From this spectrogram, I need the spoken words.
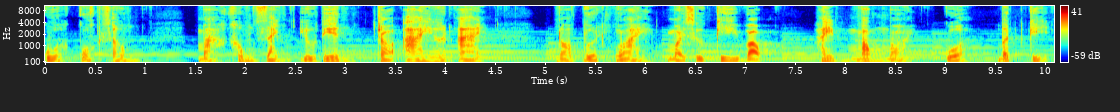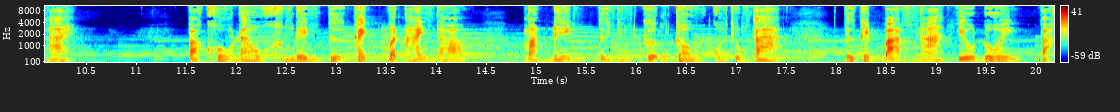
của cuộc sống mà không dành ưu tiên cho ai hơn ai. Nó vượt ngoài mọi sự kỳ vọng hay mong mỏi của bất kỳ ai. Và khổ đau không đến từ cách vận hành đó, mà đến từ những cưỡng cầu của chúng ta, từ cái bản ngã yếu đuối và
